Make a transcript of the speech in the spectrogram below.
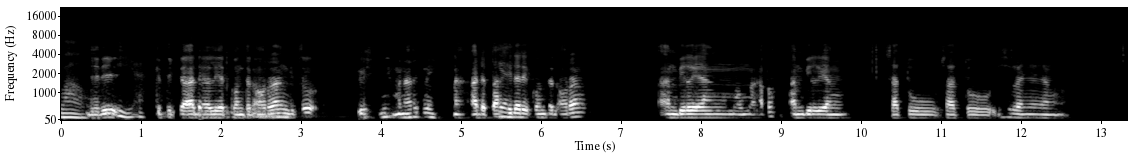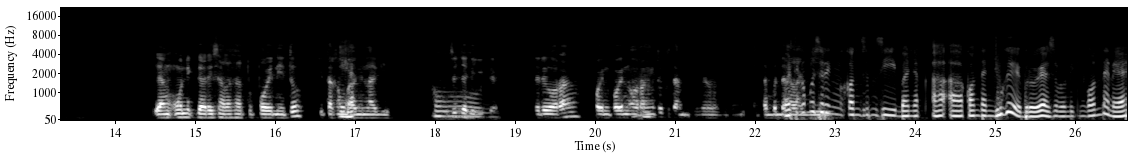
Wow, Jadi iya. ketika ada lihat konten orang gitu, wih ini menarik nih. Nah, adaptasi Iya. dari konten orang, ambil yang apa, ambil yang satu satu istilahnya yang yang unik dari salah satu poin itu kita Iya. kembangin lagi. Itu jadi Oh, gitu. Dari orang poin-poin orang heeh. itu kita ambil, kita bedah Berarti kamu lagi. sering konsumsi banyak uh, uh, konten juga ya bro ya sebelum bikin konten ya?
